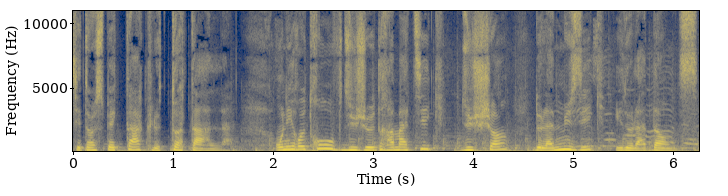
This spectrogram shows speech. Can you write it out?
c'est un spectacle total. On y retrouve du jeu dramatique, du chant, de la musique et de la danse.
